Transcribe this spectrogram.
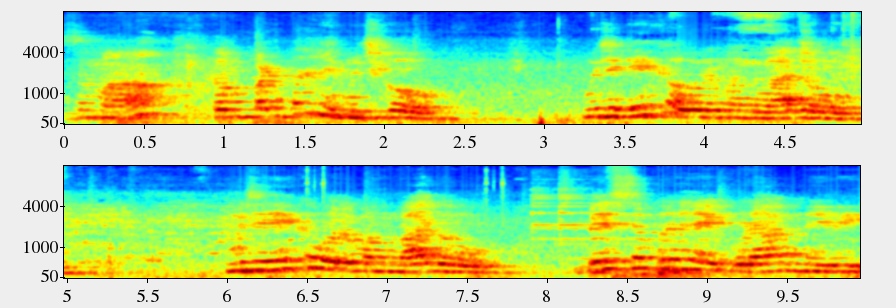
समा कम पड़ता है मुझको. मुझे एक और मंगवा दो. मुझे एक और मंगवा दो. बेसब्र है उड़ान मेरी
